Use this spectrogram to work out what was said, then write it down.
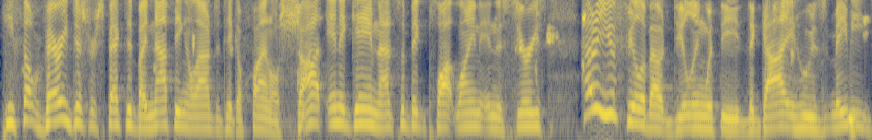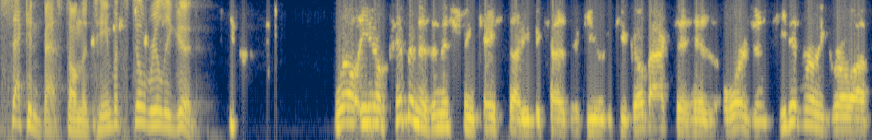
he felt very disrespected by not being allowed to take a final shot in a game. That's a big plot line in the series. How do you feel about dealing with the the guy who's maybe second best on the team, but still really good? Well, you know, Pippen is an interesting case study because if you if you go back to his origins, he didn't really grow up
